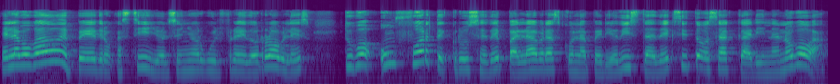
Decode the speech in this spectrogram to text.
El abogado de Pedro Castillo, el señor Wilfredo Robles, tuvo un fuerte cruce de palabras con la periodista de Exitosa Karina Novoa,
